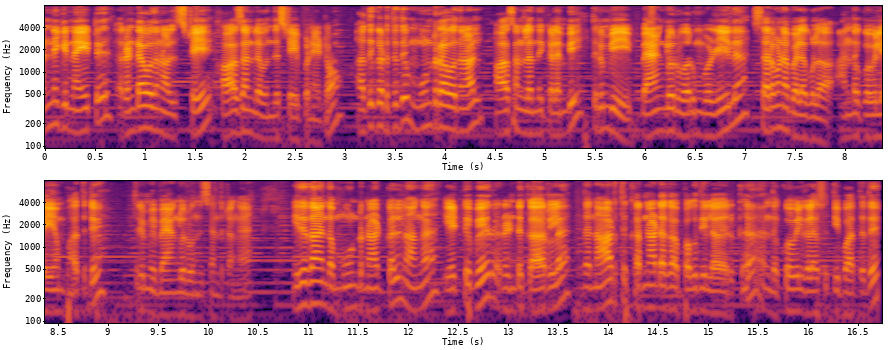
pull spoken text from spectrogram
அன்னைக்கு நைட்டு ரெண்டாவது நாள் ஸ்டே ஹாசனில் வந்து ஸ்டே பண்ணிட்டோம். அதுக்கடுத்தது மூன்றாவது நாள் ஹாசன்லேருந்து கிளம்பி திரும்பி பெங்களூர் வரும் வழியில் சரவண பெலகுலா அந்த கோவிலையும் பார்த்துட்டு திரும்பி பெங்களூர் வந்து சேர்ந்துட்டோங்க. இதுதான் இந்த மூன்று நாட்கள். நாங்கள் எட்டு பேர் ரெண்டு காரில் இந்த நார்த் கர்நாடகா பகுதியில் இருக்க அந்த கோவில்களை சுற்றி பார்த்தது.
